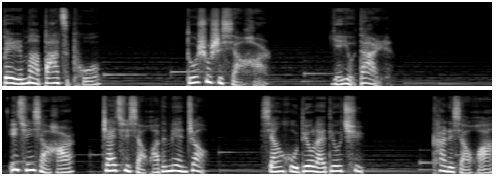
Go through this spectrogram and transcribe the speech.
被人骂八字婆，多数是小孩也有大人。一群小孩摘去小华的面罩，相互丢来丢去，看着小华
